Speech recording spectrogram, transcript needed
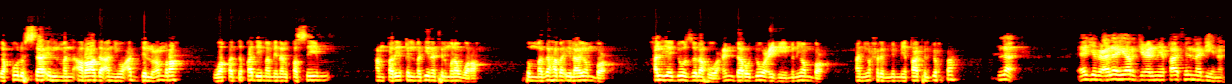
يقول السائل من أراد أن يؤدي العمرة وقد قدم من القصيم عن طريق المدينة المنورة ثم ذهب إلى ينبع. هل يجوز له عند رجوعه من ينبع أن يحرم من ميقات الجحفة؟ لا. يجب عليه يرجع الميقات المدينة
